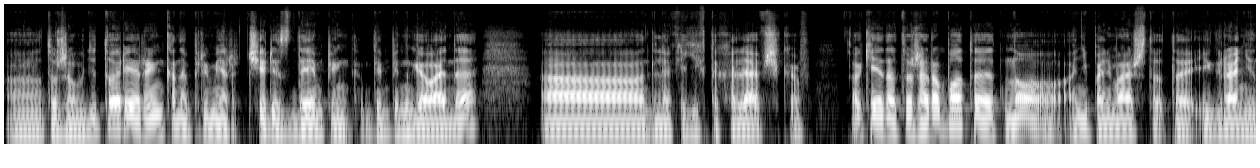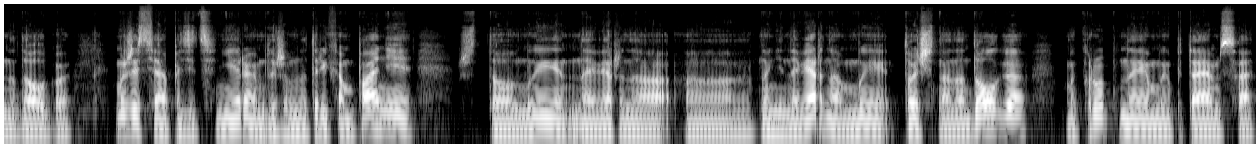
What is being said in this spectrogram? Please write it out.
э, тоже аудитории рынка, например, через демпинг, демпинговать, да, э, для каких-то халявщиков. Окей, это тоже работает, но они понимают, что это игра ненадолго. Мы же себя позиционируем даже внутри компании, что мы, наверное, э, ну не наверное, мы точно надолго, мы крупные, мы пытаемся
